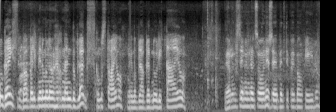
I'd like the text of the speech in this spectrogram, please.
Hello guys, babalik na naman ng Hernando Vlogs. Kumusta kayo? Ngayon mag-vlog na ulit tayo. Meron din ng Lanzones, 75 ang kilo.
